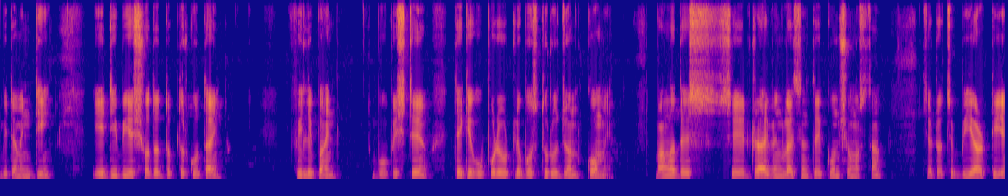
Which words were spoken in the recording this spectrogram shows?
ভিটামিন ডি। এডিবি এর সদর দপ্তর কোথায়? ফিলিপাইন। ভূপৃষ্ঠে থেকে উপরে উঠলে বস্তুর ওজন কমে। বাংলাদেশে ড্রাইভিং লাইসেন্স দেয় কোন সংস্থা? সেটা হচ্ছে বিআরটিএ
